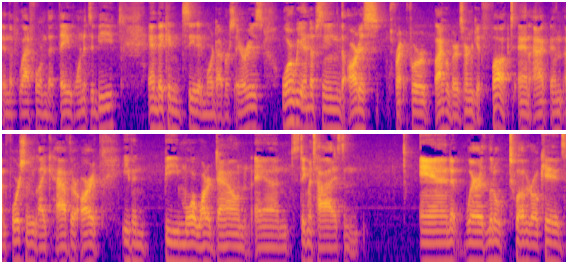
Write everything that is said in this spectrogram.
in the platform that they want it to be, and they can see it in more diverse areas. Or we end up seeing the artists, for, for lack of a better term, get fucked and act and unfortunately like have their art even be more watered down and stigmatized and and where little 12 year old kids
